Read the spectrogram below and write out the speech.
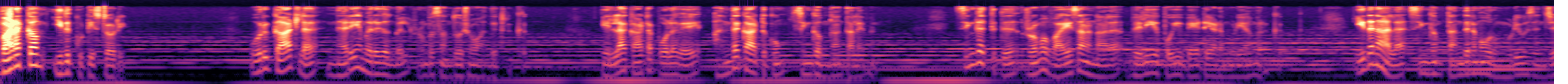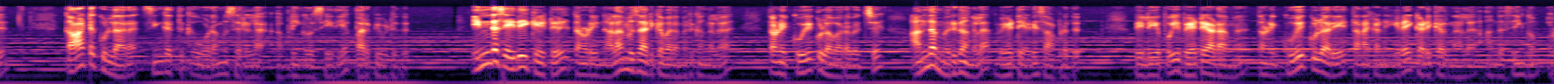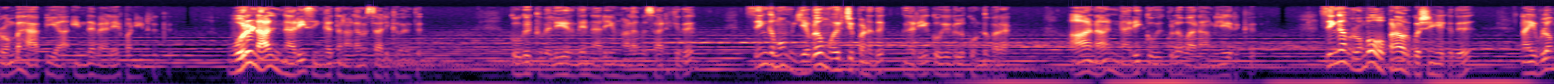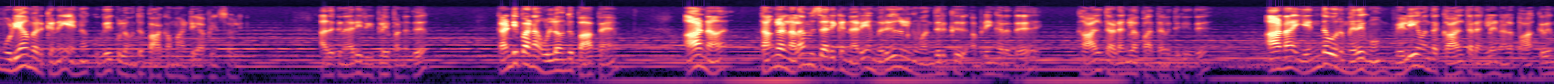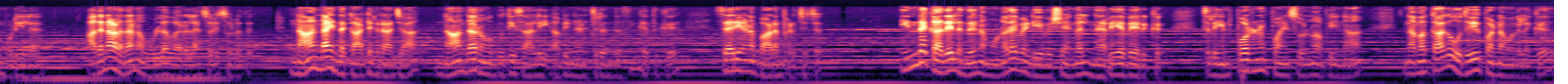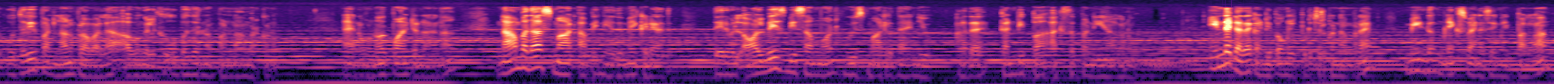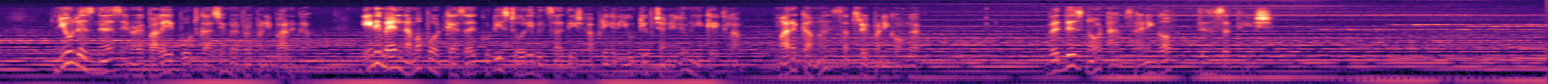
வணக்கம் இது குட்டி ஸ்டோரி. ஒரு காட்டுல நிறைய மிருகங்கள் ரொம்ப சந்தோஷமா வந்துட்டு இருக்கு எல்லா காட்டை போலவே அந்த காட்டுக்கும் சிங்கம் தான் தலைவன். சிங்கத்துக்கு ரொம்ப வயசானனால வெளியே போய் வேட்டையாட முடியாம இருக்கு. இதனால சிங்கம் தந்திரமா ஒரு முடிவு செஞ்சு காட்டுக்குள்ளார சிங்கத்துக்கு உடம்பு சரியில்லை அப்படிங்கிற ஒரு செய்தியை பரப்பி விடுது இந்த செய்தியை கேட்டு தன்னுடைய நலம் விசாரிக்க வர மிருகங்களை தன்னுடைய குகைக்குள்ள வர வச்சு அந்த மிருகங்களை வேட்டையாடி சாப்பிடுது. வெளியே போய் வேட்டையாடாம தன்னுடைய குகைக்குள்ளாரே தனக்கான இறை கிடைக்கிறதுனால அந்த சிங்கம் ரொம்ப ஹாப்பியா இந்த வேலையை பண்ணிட்டு இருக்கு. ஒரு நாள் நரி சிங்கத்தை நலம் விசாரிக்க வருது. குகைக்கு வெளியிருந்தே நரியும் நலம் விசாரிக்குது. சிங்கமும் எவ்வளவு முயற்சி பண்ணுது நிறைய குகைகளை கொண்டு வர. ஆனா நரி குகைக்குள்ள வராமையே இருக்கு. சிங்கம் ரொம்ப ஓப்பனா ஒரு கொஸ்டின் கேக்குது. நான் இவ்வளவு முடியாம இருக்கேனே என்ன குகைக்குள்ள வந்து பார்க்க மாட்டேன்? அப்படின்னு சொல்லி. அதுக்கு நரி ரிப்ளை பண்ணுது. கண்டிப்பா நான் உள்ள வந்து பார்ப்பேன். ஆனா தங்களை நலம் விசாரிக்க நிறைய மிருகங்களுக்கு வந்திருக்கு அப்படிங்கிறது கால் தடங்களை பார்த்தாவே தெரியுது. ஆனா எந்த ஒரு மிருகமும் வெளியே வந்த கால் தடங்களை என்னால் பார்க்கவே முடியல. அதனால தான் நான் உள்ள வரலன்னு சொல்லி சொல்லுது. நான் தான் இந்த காட்டுக்கு ராஜா. நான் தான் ரொம்ப புத்திசாலி அப்படின்னு நினச்சிருந்த இருந்த சிங்கத்துக்கு சரியான பாடம் கிடைச்சிச்சு. இந்த கதையிலேருந்து நம்ம உணர வேண்டிய விஷயங்கள் நிறையவே இருக்கு. சில இம்பார்ட்டன்ட் பாயிண்ட் சொல்லணும் அப்படின்னா நமக்காக உதவி பண்ணவங்களுக்கு உதவி பண்ணலாம்னு பரவாயில்ல அவங்களுக்கு உபகரணம் பண்ணாமல் இருக்கணும். அண்ட் இன்னொரு பாயிண்ட் என்னன்னா நாம தான் ஸ்மார்ட் அப்படின்னு எதுவுமே கிடையாது. There will always be someone who is smarter than you அதை கண்டிப்பா அக்செப்ட் பண்ணி ஆகணும். இந்த கதை கண்டிப்பா உங்களுக்கு பிடிச்சிருக்கும் நம்புறேன். மீண்டும் நெக்ஸ்ட் வெனஸ்டே மீட் பண்ணலாம். நியூ லிஸ்னஸ் என்னோட பழைய போட்காஸ்டையும் ரெஃபர் பண்ணி பாருங்க. இனிமேல் நம்ம போட்காஸ்டை குட்டி ஸ்டோரி வித் சதீஷ் அப்படிங்கிற யூடியூப் சேனலையும் நீங்க கேட்கலாம். மறக்காமல் சப்ஸ்கிரைப் பண்ணிக்கோங்க. With this note I am signing off this is Sathish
